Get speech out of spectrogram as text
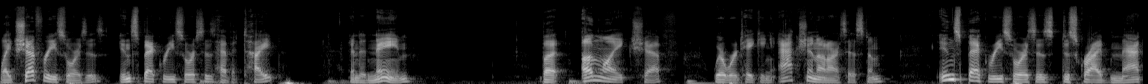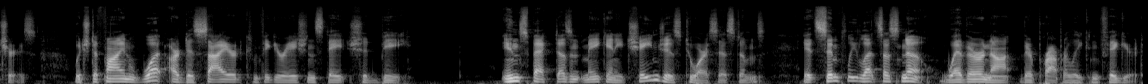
Like Chef resources, InSpec resources have a type and a name, but unlike Chef, where we're taking action on our system, InSpec resources describe matchers, which define what our desired configuration state should be. InSpec doesn't make any changes to our systems, it simply lets us know whether or not they're properly configured,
